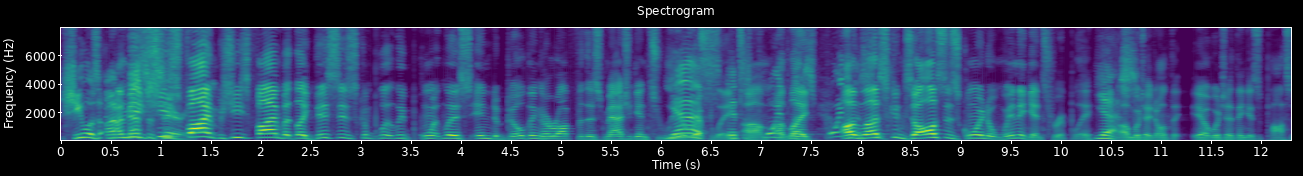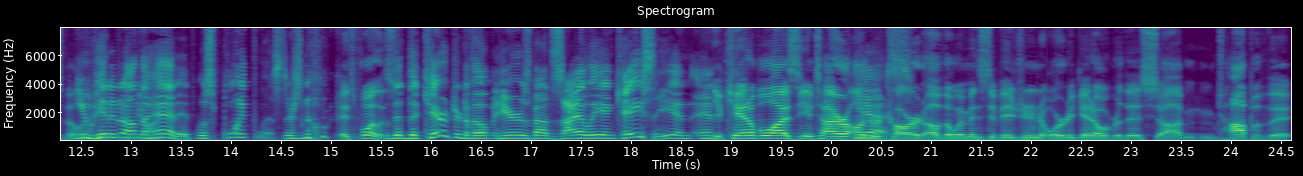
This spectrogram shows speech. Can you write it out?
She was I mean, she's fine. She's fine, but like this is completely pointless into building her up for this match against Rhea Yes, Ripley. it's um, pointless, unlike- pointless. unless Gonzalez is going to win against Ripley. Yes. um, which I don't think. Yeah, which I think is a possibility. You hit it on the honest. head. It was pointless. There's no It's pointless. the, the character development here is about Xia Li and Kacy, and and You cannibalize the entire Yes. undercard of the women's division in order to get over this um, top of the,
